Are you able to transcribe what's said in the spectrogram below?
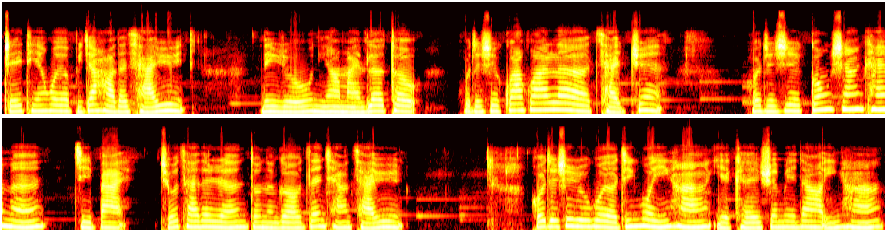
这一天会有比较好的财运，例如你要买乐透，或者是刮刮乐彩券，或者是工商开门、祭拜、求财的人都能够增强财运。或者是如果有经过银行，也可以顺便到银行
